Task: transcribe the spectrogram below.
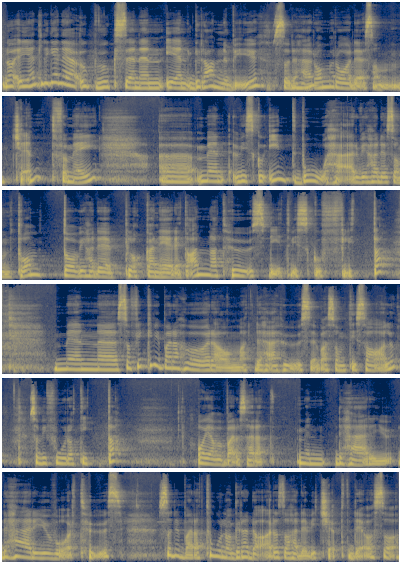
no, egentligen är jag uppvuxen en, i en grannby, så det här mm. området är som känt för mig. Uh, men vi skulle inte bo här, vi hade som tomt och vi hade plockat ner ett annat hus dit vi skulle flytta. Men uh, så fick vi bara höra om att det här huset var som till salu, så vi for och tittade. Och jag var bara så här att men det här, är ju, det här är ju vårt hus. Så det bara tog några dagar och så hade vi köpt det och så,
